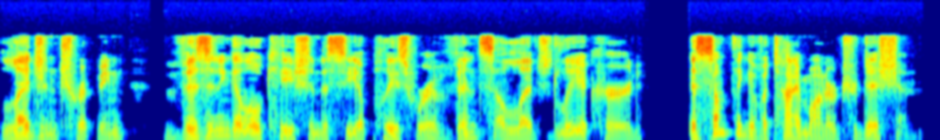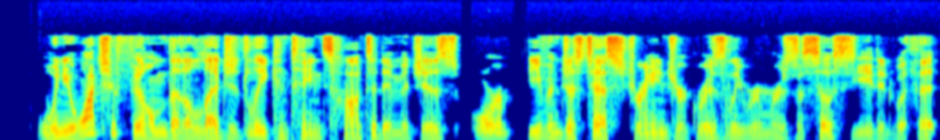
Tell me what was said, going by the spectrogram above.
Legend tripping, visiting a location to see a place where events allegedly occurred, is something of a time honored tradition. When you watch a film that allegedly contains haunted images, or even just has strange or grisly rumors associated with it,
